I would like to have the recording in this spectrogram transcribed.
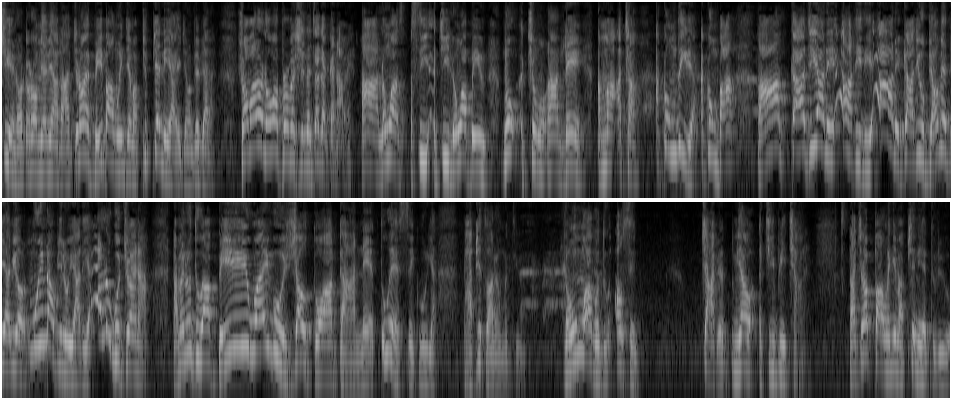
ရှိရင်တော့တော်တော်များများဒါကျွန်တော်ရဲ့ဘေးပါဝင်ကျင်မှာဖြစ်ပျက်နေရကြီးကျွန်တော်ပြောပြတာရွာမှာတော့လုံးဝ professional ကြကြကတ်တာပဲဟာလုံးဝအစီအကြည့်လုံးဝပေးငုတ်အချုံဟာလဲအမအချာအကုန်သိတယ်အကုန်ပါဟာကာကြီးကနေအာတီတီအာနေကာကြီးကိုပြောင်းပြန်ပြန်ပြီးတော့မွေးနောက်ပြလို့ရသေးတယ်အဲ့လိုကိုကျွမ်းတာဒါမဲ့လို့ तू ကဘေးဝိုင်းကိုရောက်သွားတာနဲ့သူ့ရဲ့စိတ်ကူးကြီးကဘာဖြစ်သွားတော့မသိဘူးလုံးဝကို तू အောက်စင်ကြပြီးတော့သူများကိုအကြည့်ပေးချတယ် ဒါကျွန်တော်ပါဝင်ကြီးမှာဖြစ်နေတဲ့သူတွေကို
